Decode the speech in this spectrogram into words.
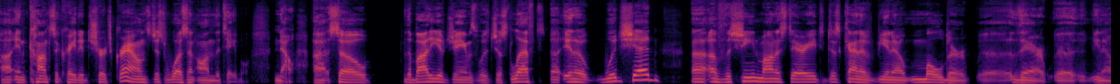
uh, in consecrated church grounds just wasn't on the table. No. Uh, so the body of James was just left uh, in a woodshed uh, of the Sheen Monastery to just kind of you know molder uh, there, uh, you know,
